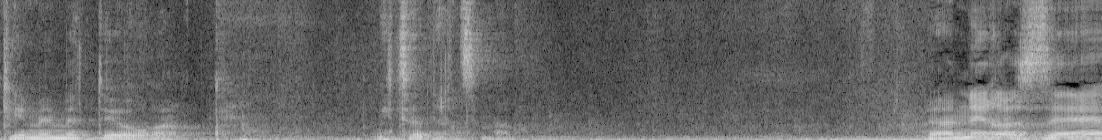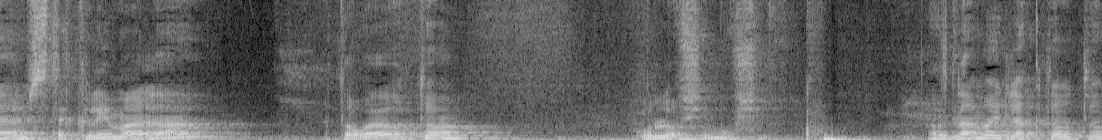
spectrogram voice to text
כי הם אמת טהורה מצד עצמם. והנר הזה, מסתכלים עליו, אתה רואה אותו? הוא לא שימושי. אז למה הדלקת אותו?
